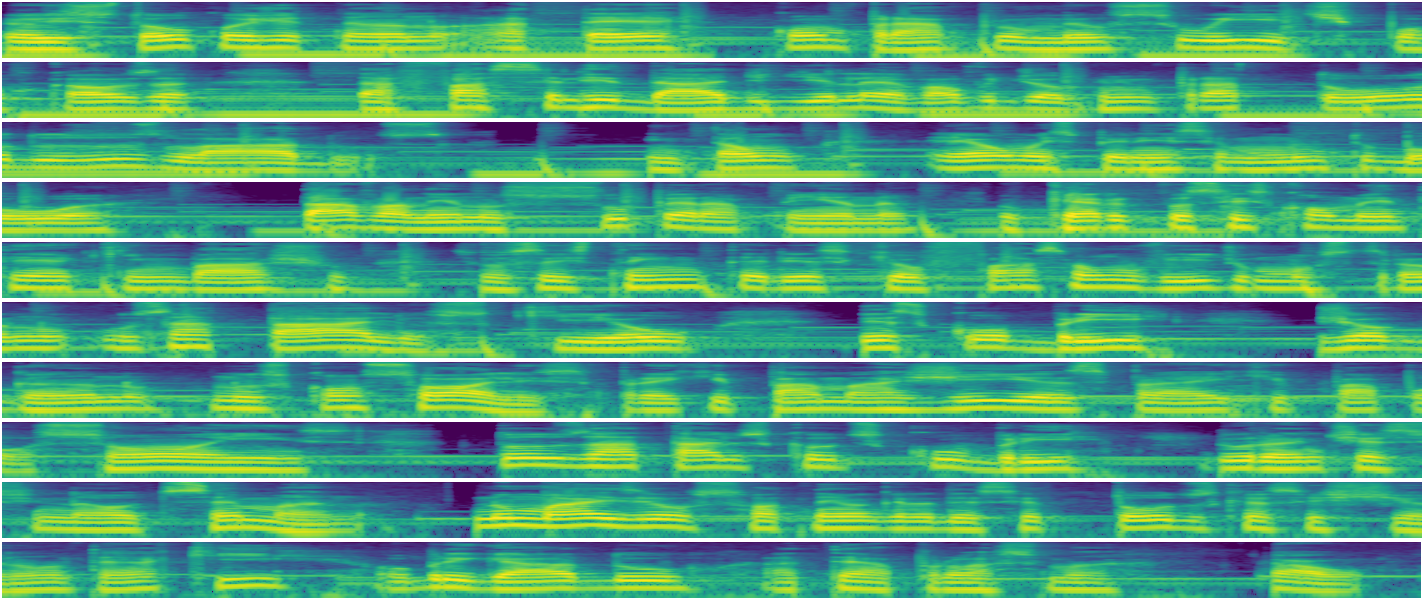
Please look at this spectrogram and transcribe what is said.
Eu estou cogitando até comprar para o meu Switch por causa da facilidade de levar o videogame para todos os lados. Então é uma experiência muito boa tá valendo super a pena. Eu quero que vocês comentem aqui embaixo se vocês têm interesse que eu faça um vídeo mostrando os atalhos que eu descobri jogando nos consoles, para equipar magias, para equipar poções, todos os atalhos que eu descobri durante esse final de semana. No mais, eu só tenho a agradecer a todos que assistiram até aqui. Obrigado, até a próxima. Tchau.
